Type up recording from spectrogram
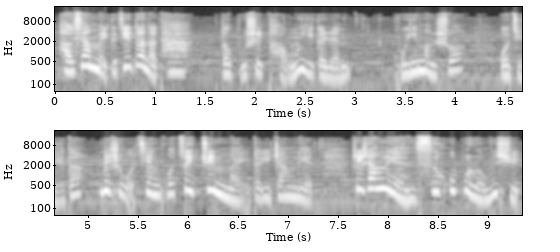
好像每个阶段的他都不是同一个人。胡因梦说：“我觉得那是我见过最俊美的一张脸，这张脸似乎不容许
